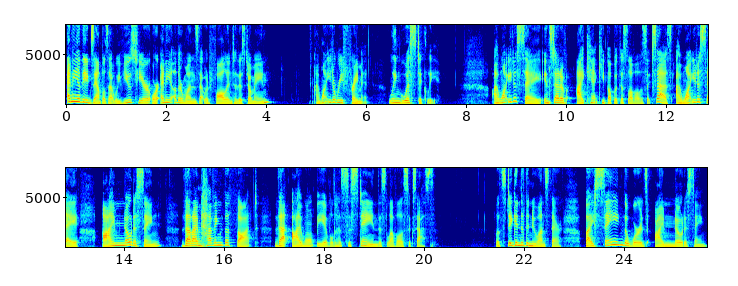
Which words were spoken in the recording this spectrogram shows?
any of the examples that we've used here, or any other ones that would fall into this domain, I want you to reframe it linguistically. I want you to say, instead of, I can't keep up with this level of success, I want you to say, I'm noticing that I'm having the thought that I won't be able to sustain this level of success. Let's dig into the nuance there. By saying the words, I'm noticing,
